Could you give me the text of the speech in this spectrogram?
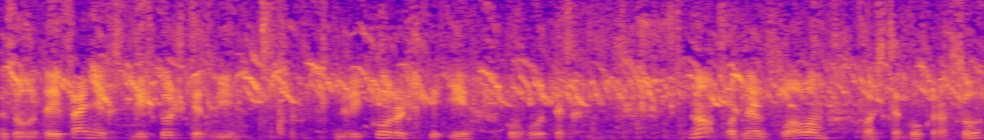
золотий фенікс, дві штучки, дві, дві курочки і когутик. Ну, одним словом, ось таку красу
